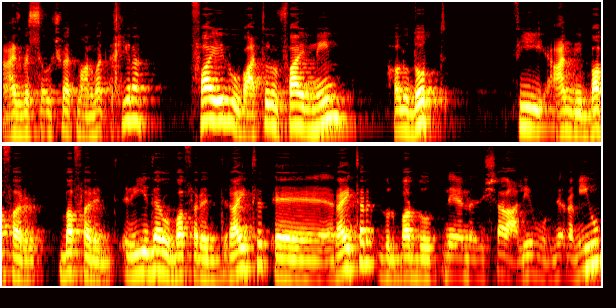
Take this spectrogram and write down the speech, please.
أنا عايز بس أقول شوية معلومات أخيرة. file وبعت له ال file name هقول له dot في عندي buffer buffered reader و buffered writer writer دول برضو بنشتغل عليهم وبنقرأ بيهم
